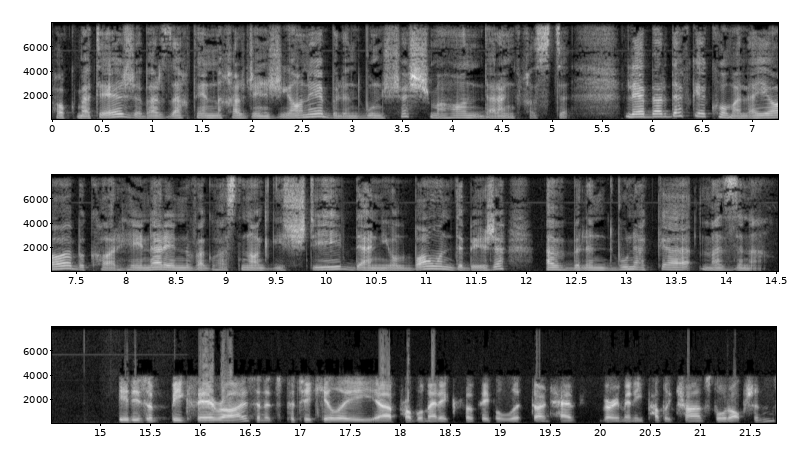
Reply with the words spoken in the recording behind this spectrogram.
حکمت جبر زخت خرجین جیانه بلند بون شش مهان درنگ خست. لی بردف که کمالیا به کارهنرین و گوهستنا گیشتی دانیل باوند بیجه او بلند بونک مزنه. It is a big fare rise, and it's particularly uh, problematic for people that don't have very many public transport options.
